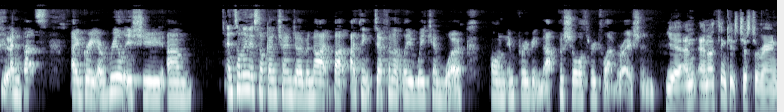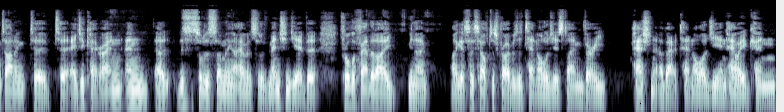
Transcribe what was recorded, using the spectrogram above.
Yeah. And that's I agree a real issue um, and something that's not going to change overnight. But I think definitely we can work on improving that for sure through collaboration. Yeah, and, and I think it's just around starting to, to educate, right? And and uh, this is sort of something I haven't sort of mentioned yet, but for all the fact that I, you know, I guess I self-describe as a technologist, I'm very passionate about technology and how it can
